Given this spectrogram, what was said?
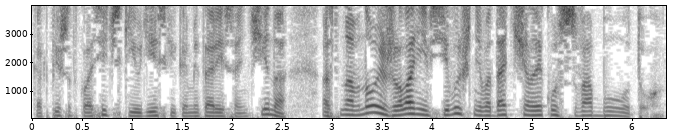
Как пишет классический иудейский комментарий Санчина, основное желание Всевышнего дать человеку свободу.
